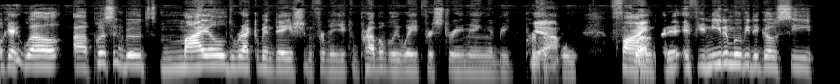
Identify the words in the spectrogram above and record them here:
Okay, well, uh, Puss in Boots, mild recommendation for me. You can probably wait for streaming and be Yeah. perfectly fine. Well- but if you need a movie to go see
